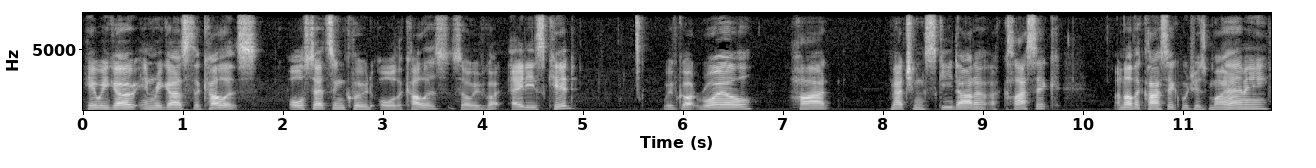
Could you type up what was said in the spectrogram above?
here we go in regards to the colors. All sets include all the colors. So we've got 80s Kid, we've got Royal, Heart, matching Ski Data, a classic, another classic which is Miami.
